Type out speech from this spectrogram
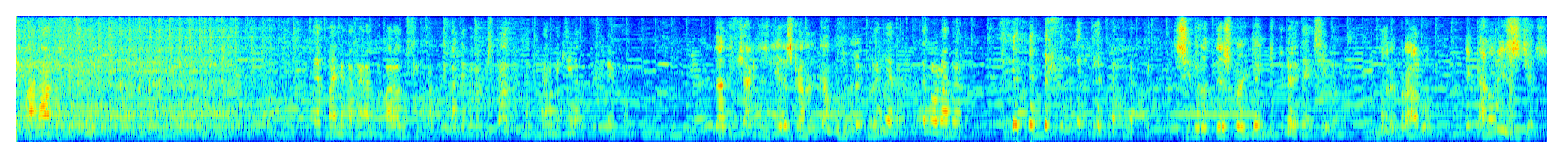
η παράδοση της Κρήτης. ΕΠΑ, ε, μεταφέραμε την παράδοση της Κρήτης. Από δεν κατεβαίνω εμείς κάτω, θα την φέρουμε εκείνα. ΕΠΑ. Δηλαδή φτιάχνεις λύρες κανονικά που το βλέπω, Ε, ε. βέβαια, δεν προλαβαίνω. Σήμερα την εσκολημένη του την Ναι, σήμερα. Ωραία, μπράβο. Ε, κανονίζεις και εσύ.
